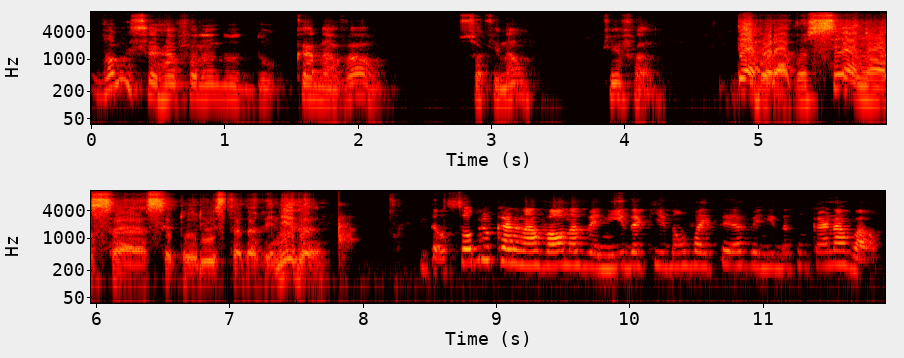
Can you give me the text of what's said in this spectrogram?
vamos encerrar falando do carnaval, só que não. Quem fala? Débora, você é a nossa setorista da Avenida? Então, sobre o carnaval na avenida, que não vai ter avenida com carnaval.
